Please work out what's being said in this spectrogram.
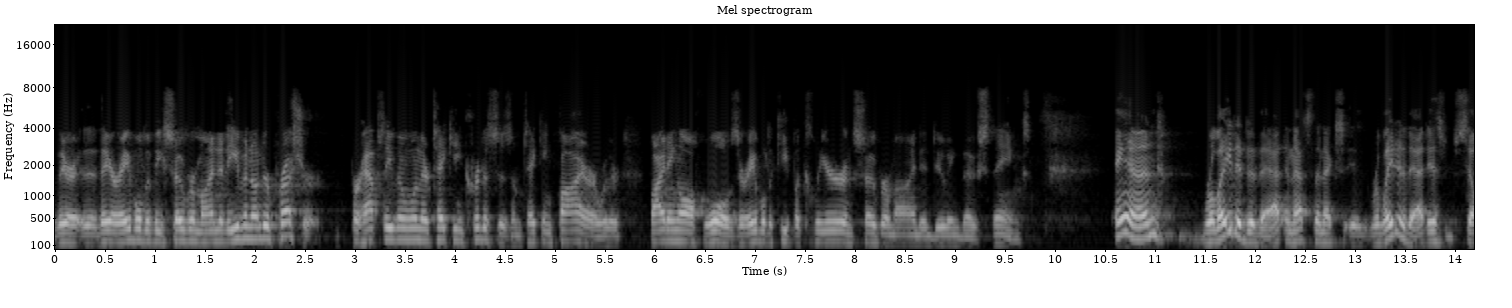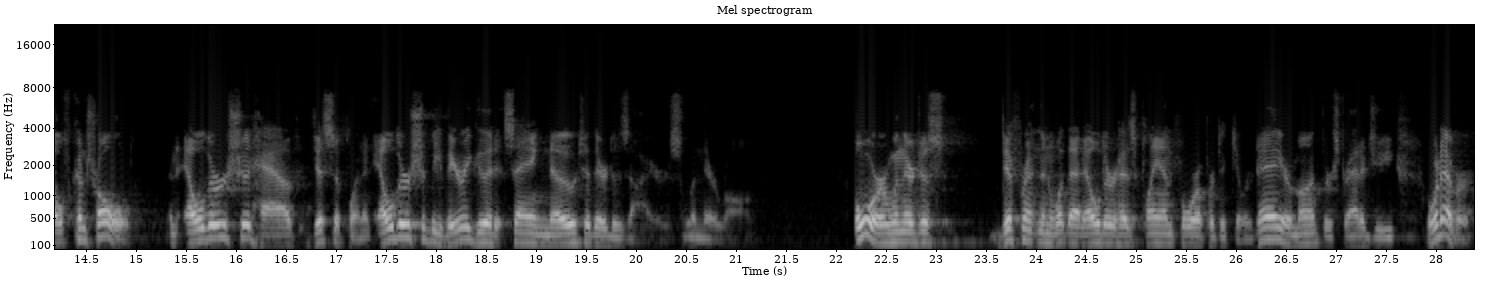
They are, they are able to be sober minded even under pressure. Perhaps even when they're taking criticism, taking fire, where they're fighting off wolves, they're able to keep a clear and sober mind in doing those things. And related to that, and that's the next, related to that is self control. An elder should have discipline. An elder should be very good at saying no to their desires when they're wrong, or when they're just different than what that elder has planned for a particular day or month or strategy or whatever.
